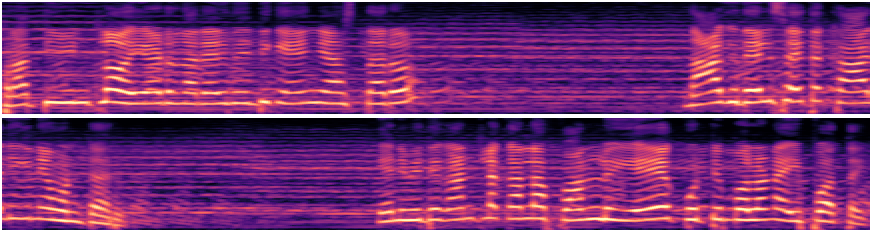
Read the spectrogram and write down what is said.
ప్రతి ఇంట్లో ఏడున్నర ఎనిమిదింటికి ఏం చేస్తారు? నాకు తెలిసి అయితే ఖాళీగానే ఉంటారు. ఎనిమిది గంటలకల్లా పనులు ఏ కుటుంబంలోనే అయిపోతాయి.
